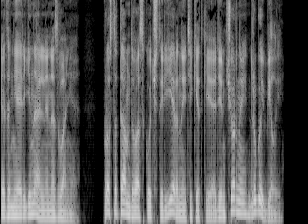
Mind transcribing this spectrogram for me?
это не оригинальное название. Просто там два скотч-терьера на этикетке, один черный, другой белый.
